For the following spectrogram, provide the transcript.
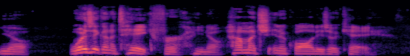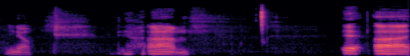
you know, what is it going to take for, you know, how much inequality is okay? You know, um, it, uh,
